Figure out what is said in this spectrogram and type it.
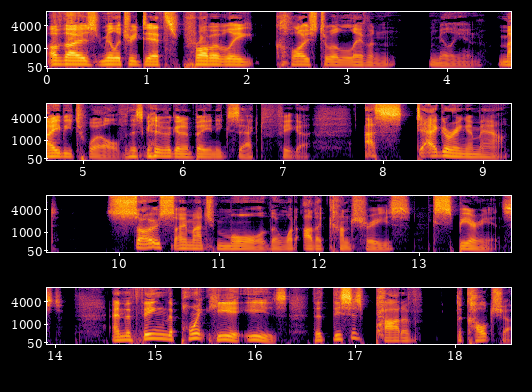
Of those military deaths, probably close to 11 million, maybe 12. There's never going to be an exact figure. A staggering amount. So, so much more than what other countries experienced. And the thing, the point here is that this is part of the culture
